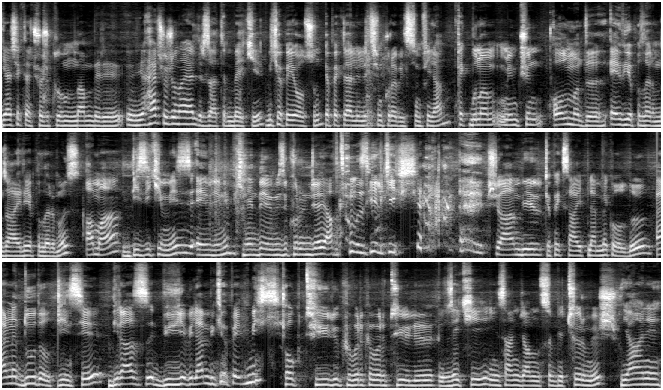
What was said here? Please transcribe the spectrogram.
gerçekten çocukluğumdan beri e, her çocuğun hayaldir zaten belki. Bir köpeği olsun, köpeklerle iletişim kurabilsin filan. Pek buna mümkün olmadı ev yapılarımız, aile yapılarımız. Ama biz ikimiz evlenip kendi evimizi kurunca yaptığımız ilk iş. Şu an bir köpek sahiplenmek oldu. Bernedoodle cinsi biraz büyüyebilen bir köpekmiş. Çok tüylü, kıvır kıvır tüylü, zeki, insan canlısı bir türmüş. Yani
